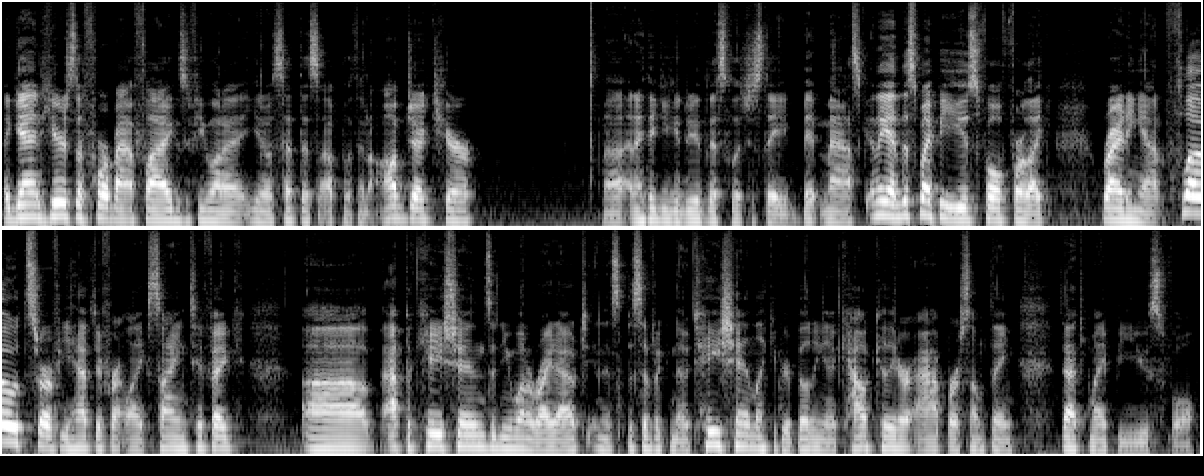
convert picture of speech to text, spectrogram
again, here's the format flags if you want to you know set this up with an object here. Uh, and I think you can do this with just a bit mask. And again, this might be useful for like writing out floats or if you have different like scientific uh, applications and you want to write out in a specific notation, like if you're building a calculator app or something, that might be useful.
